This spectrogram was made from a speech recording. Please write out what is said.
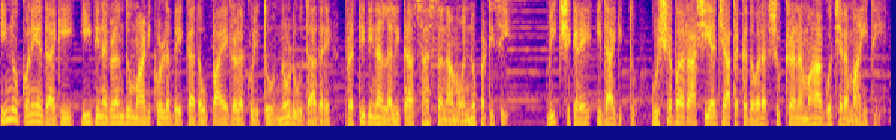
ಇನ್ನು ಕೊನೆಯದಾಗಿ, ಈ ದಿನಗಳಂದು ಮಾಡಿಕೊಳ್ಳಬೇಕಾದ ಉಪಾಯಗಳ ಕುರಿತು ನೋಡುವುದಾದರೆ ಪ್ರತಿದಿನ ಲಲಿತಾ ಸಹಸ್ರನಾಮವನ್ನು ಪಠಿಸಿ. ವೀಕ್ಷಕರೇ, ಇದಾಗಿತ್ತು. ವೃಷಭ ರಾಶಿಯ ಜಾತಕದವರ ಶುಕ್ರನ ಮಹಾಗೋಚರ ಮಾಹಿತಿ.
